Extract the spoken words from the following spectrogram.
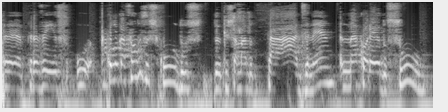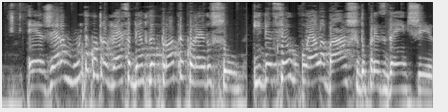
é, trazer isso. O, a colocação dos escudos, do que é chamado TAAD, né, na Coreia do Sul, é, gera muita controvérsia dentro da própria Coreia do Sul e desceu goela abaixo do presidente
